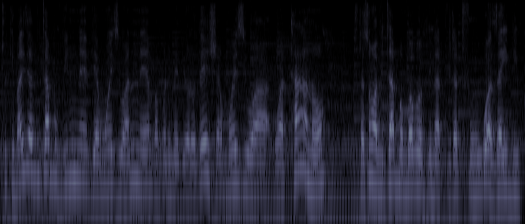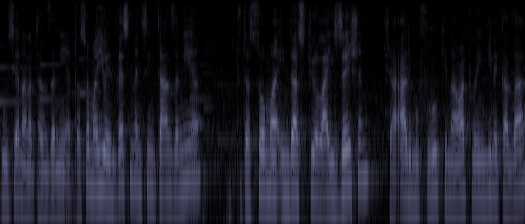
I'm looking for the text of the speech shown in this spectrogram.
tukimaliza vitabu vinne vya mwezi wa nne ambavyo nimeviorodhesha mwezi wa, wa tano tutasoma vitabu ambavyo vitatufungua zaidi kuhusiana na tanzania. Tutasoma hiyo investments in tanzania tutasoma industrialization cha ali mufuruki na watu wengine kadhaa.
